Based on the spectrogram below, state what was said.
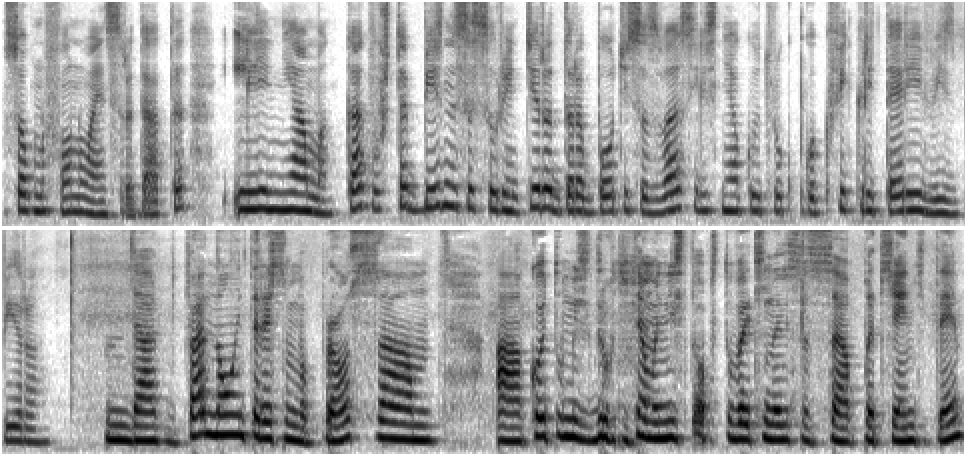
особено в онлайн средата, или няма? Как въобще бизнесът се ориентира да работи с вас или с някой друг? По какви критерии ви избира? Да, това е много интересен въпрос, а, който между другото няма нищо общо вече нали, с а, пациентите.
